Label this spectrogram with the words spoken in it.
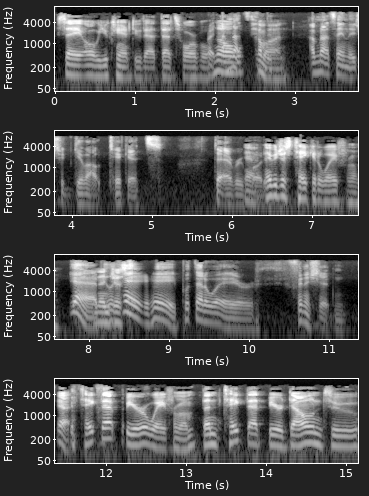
say, "Oh, you can't do that. That's horrible." Right, No, come that- on. I'm not saying they should give out tickets to Yeah, everybody. maybe just take it away from them. Yeah, and then like, just- hey, hey, put that away or finish it. And, Yeah, take that beer away from them, then take that beer down to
